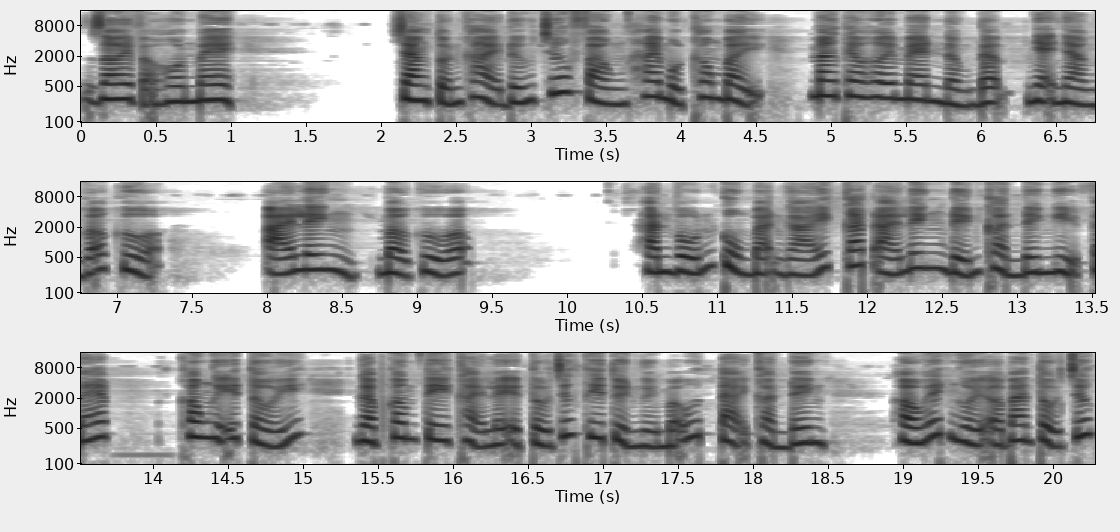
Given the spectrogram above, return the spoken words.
rơi vào hôn mê. Trang Tuấn Khải đứng trước phòng 2107, mang theo hơi men nồng đậm, nhẹ nhàng gõ cửa. Ái Linh, mở cửa. Hắn vốn cùng bạn gái Cát Ái Linh đến khẩn đinh nghỉ phép. Không nghĩ tới, gặp công ty Khải Lệ tổ chức thi tuyển người mẫu tại khẩn đinh. Hầu hết người ở ban tổ chức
